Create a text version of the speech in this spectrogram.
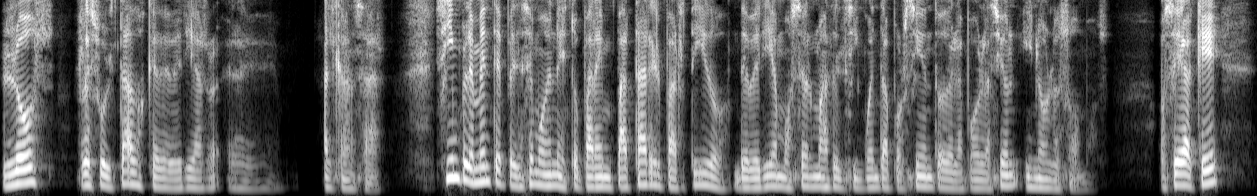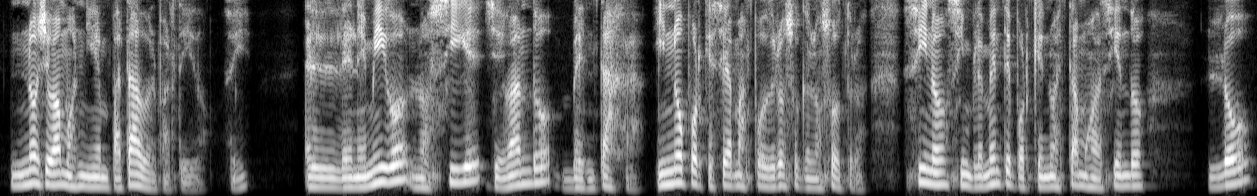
los resultados que debería eh, alcanzar. Simplemente pensemos en esto, para empatar el partido deberíamos ser más del 50% de la población y no lo somos. O sea que no llevamos ni empatado el partido. ¿sí? El enemigo nos sigue llevando ventaja, y no porque sea más poderoso que nosotros, sino simplemente porque no estamos haciendo lo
